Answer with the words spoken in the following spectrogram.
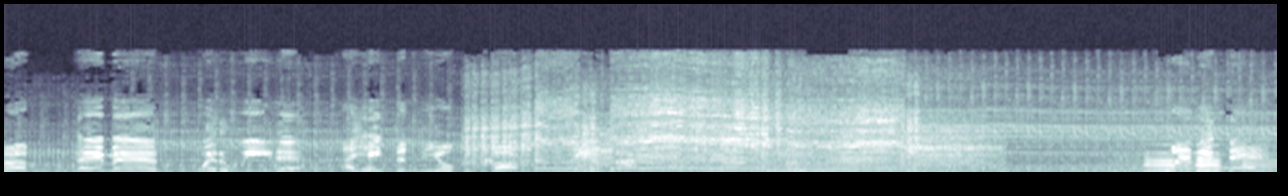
up? Hey man, where the weed at? I hate the Nyoka car. Women there!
